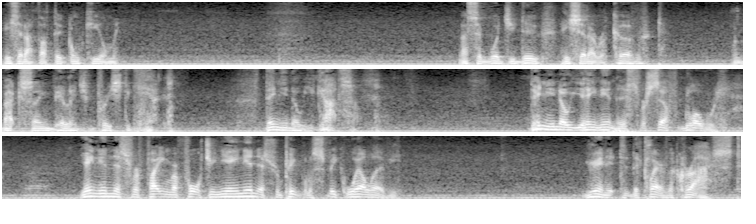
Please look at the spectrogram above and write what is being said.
He said, I thought they were going to kill me. I said, What'd you do? He said, I recovered. Went back to the same village and preached again. Then you know you got something. Then you know you ain't in this for self glory. You ain't in this for fame or fortune. You ain't in this for people to speak well of you. You're in it to declare the Christ,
